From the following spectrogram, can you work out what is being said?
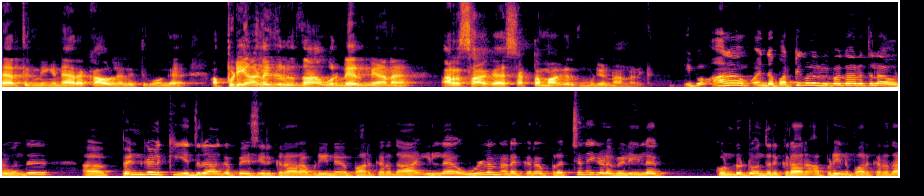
நேரத்துக்கு நீங்கள் நேராக காவல் நிலையத்துக்கு வாங்க. அப்படி அணுகிறது தான் ஒரு நேர்மையான அரசாக சட்டமாக இருக்க முடியும்னு நான் நினைக்கிறேன். இப்போ ஆனால் இந்த பர்டிகுலர் விவகாரத்தில் அவர் வந்து பெண்களுக்கு எதிராக பேசியிருக்கிறார் அப்படின்னு பார்க்கிறதா? இல்லை உள்ளே நடக்கிற பிரச்சனைகளை வெளியில் கொண்டுட்டு வந்திருக்கிறார் அப்படின்னு பார்க்கிறதா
